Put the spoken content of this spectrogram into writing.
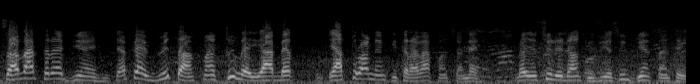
Ça va très bien. J'ai fait 8 enfants, tous mes diabètes. Il y a trois même qui travaillent fonctionnels. Mais je suis dedans toujours, je suis bien santé.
